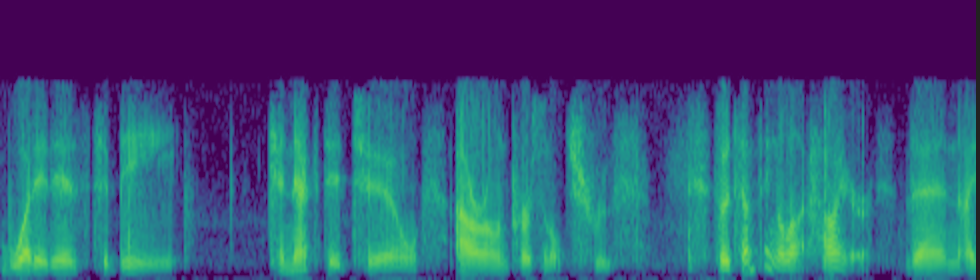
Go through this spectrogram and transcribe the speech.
what it is to be connected to our own personal truth. So it's something a lot higher than I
